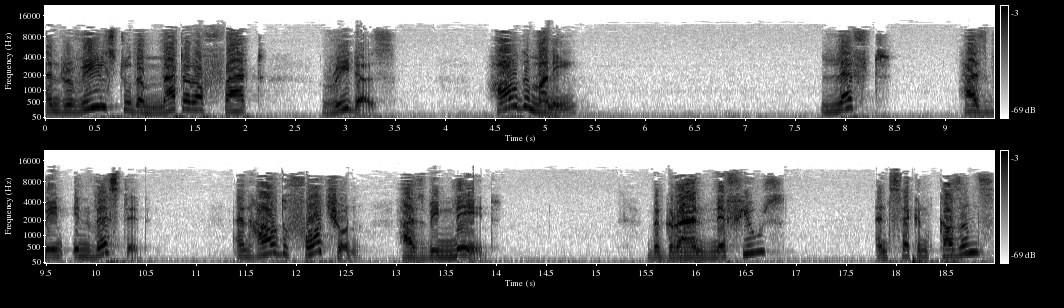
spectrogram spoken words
and reveals to the matter-of-fact readers how the money left has been invested and how the fortune has been made the grand nephews and second cousins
